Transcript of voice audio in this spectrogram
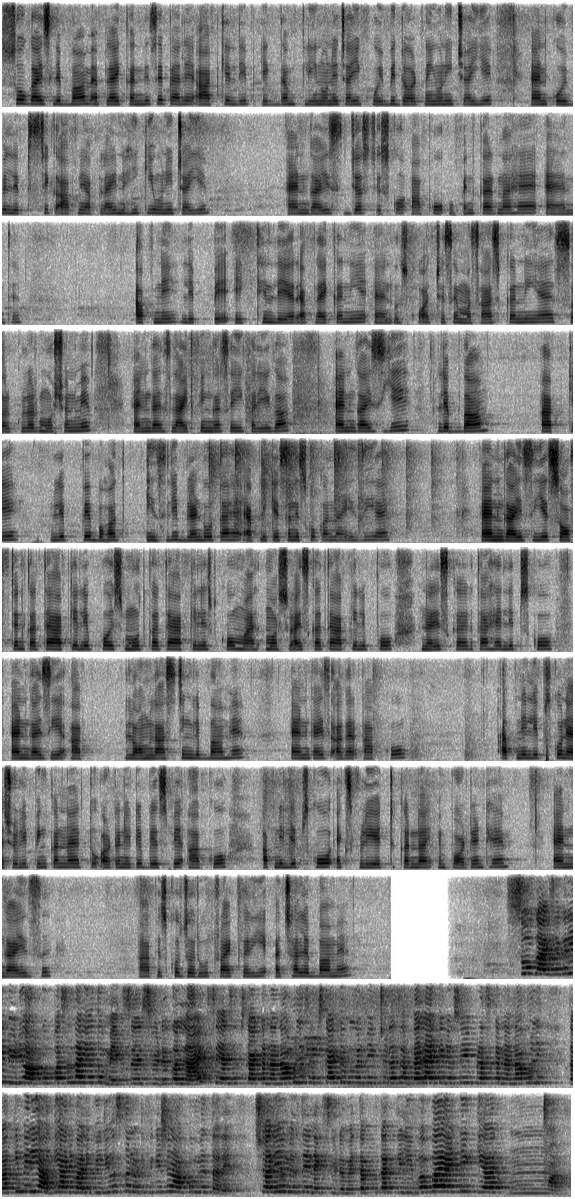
so guys lip balm apply करने से पहले आपके लिप एकदम क्लीन होने चाहिए, कोई भी डर्ट नहीं होनी चाहिए एंड कोई भी लिपस्टिक आपने अप्लाई नहीं की होनी चाहिए। एंड गाइस जस्ट इसको आपको ओपन करना है एंड अपने लिप पे एक थिन लेयर अप्लाई करनी है एंड उसको अच्छे से मसाज करनी है सर्कुलर मोशन में। एंड गाइस लाइट फिंगर से ही करिएगा। एंड गाइस ये लिप बाम आपके लिप पे बहुत इजीली ब्लेंड होता है। एप्लीकेशन इसको करना इजी है। एंड गाइस ये सॉफ्टन करता है आपके लिप को स्मूथ करता है आपके लिप्स को मॉइस्चराइज करता है आपके लिप को नरिश करता है लिप्स को। एंड गाइस ये आप लॉन्ग लास्टिंग लिप बाम है। एंड गाइस अगर आपको अपने लिप्स को नेचुरली पिंक करना है तो अल्टरनेटिव डेज़ पे आपको अपने लिप्स को एक्सफ्लिएट करना इंपॉर्टेंट है। एंड गाइस आप इसको ज़रूर ट्राई करिए। अच्छा लिप बाम है। सो so गाइस अगर ये वीडियो आपको पसंद आई है तो मेक श्योर इस वीडियो को लाइक शेयर सब्सक्राइब करना ना भूलें। सब्सक्राइब के बगल में एक छोटा सा बेल आइकन है, उसे भी प्रेस करना ना भूलें, ताकि मेरी आगे आने वाली वीडियोस का नोटिफिकेशन आपको मिलता रहे। चलिए मिलते हैं नेक्स्ट वीडियो में। तब तक के लिए बाय बाय टेक केयर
